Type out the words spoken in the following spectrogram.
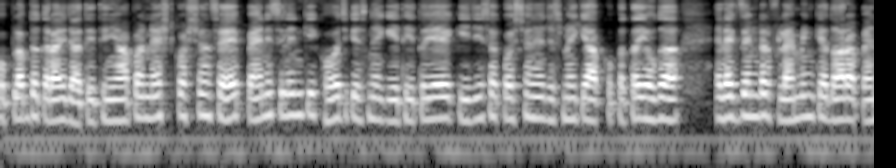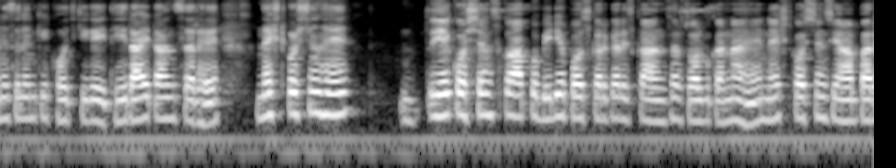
उपलब्ध कराई जाती थी। यहाँ पर नेक्स्ट क्वेश्चन है पेनिसिलिन की खोज किसने की थी? तो ये एक ईजी सा क्वेश्चन है, जिसमें कि आपको पता ही होगा एलेक्जेंडर फ्लेमिंग के द्वारा पेनिसिलिन की खोज की गई थी। राइट आंसर है। नेक्स्ट क्वेश्चन है तो ये क्वेश्चंस को आपको वीडियो पॉज कर कर इसका आंसर सॉल्व करना है। नेक्स्ट क्वेश्चंस यहाँ पर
